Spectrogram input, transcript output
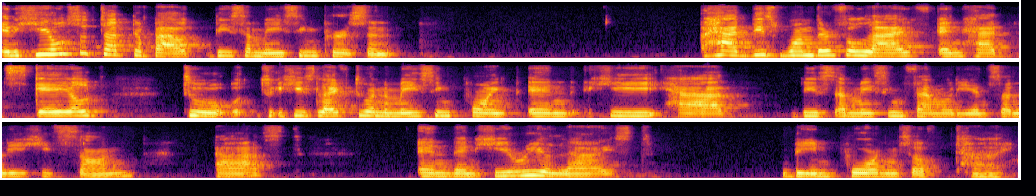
And he also talked about this amazing person had this wonderful life and had scaled to, to, his life to an amazing point. And he had this amazing family and suddenly his son passed. And then he realized the importance of time.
